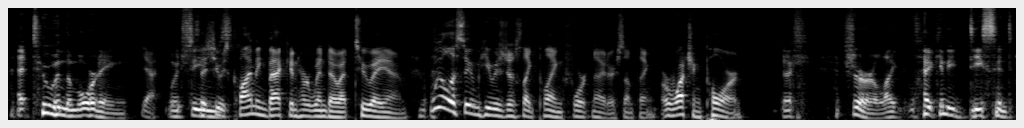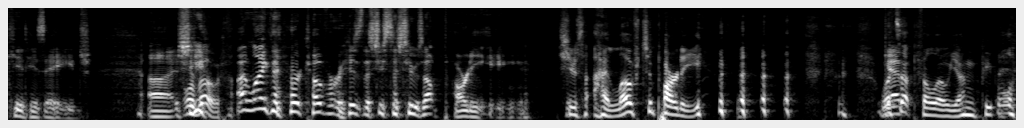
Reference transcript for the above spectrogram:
at two in the morning." Yeah, which seems she was climbing back in her window at 2 a.m. We'll assume he was just like playing Fortnite or something, or watching porn. sure, like like any decent kid his age. Uh, she, both. I like that her cover is that she said she was out partying. She was, I love to party. What's Gab- up, fellow young people?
